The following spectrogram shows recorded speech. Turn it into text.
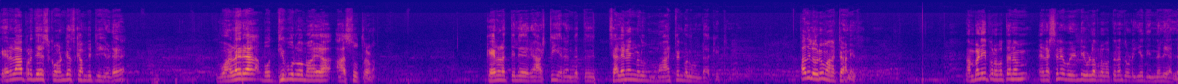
കേരള പ്രദേശ് കോൺഗ്രസ് കമ്മിറ്റിയുടെ വളരെ ബുദ്ധിപൂർവമായ ആസൂത്രണം. കേരളത്തിലെ രാഷ്ട്രീയ രംഗത്ത് ചലനങ്ങളും മാറ്റങ്ങളും ഉണ്ടാക്കിയിട്ടുണ്ട്. അതിലൊരു മാറ്റമാണിത് നമ്മൾ ഈ പ്രവർത്തനം ഇലക്ഷന് വേണ്ടിയുള്ള പ്രവർത്തനം തുടങ്ങിയത് ഇന്നലെയല്ല.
